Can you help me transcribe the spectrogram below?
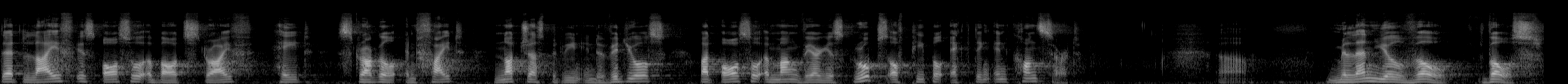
that life is also about strife, hate, struggle, and fight, not just between individuals, but also among various groups of people acting in concert. Uh, Millennial Vo Vos,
